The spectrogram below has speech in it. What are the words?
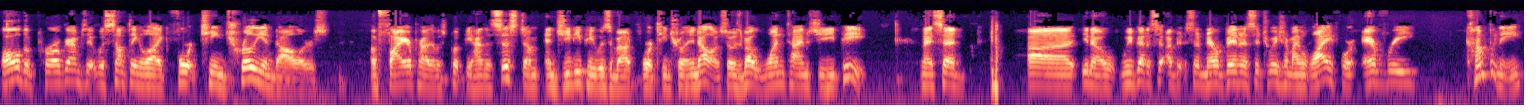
all the programs, it was something like $14 trillion of firepower that was put behind the system, and GDP was about $14 trillion. So it was about one times GDP. And I said, uh, you know, we've got to, I've, never been in a situation in my life where every company,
